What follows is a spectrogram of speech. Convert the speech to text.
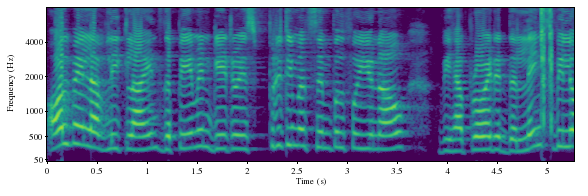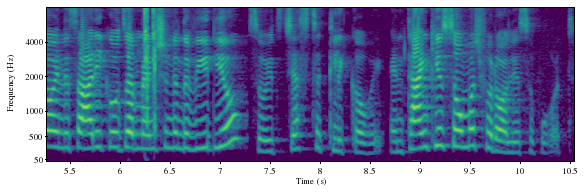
All my lovely clients, the payment gateway is pretty much simple for you now. We have provided the links below and the sari codes are mentioned in the video. So it's just a click away. And thank you so much for all your support.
